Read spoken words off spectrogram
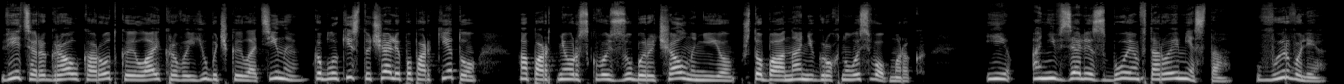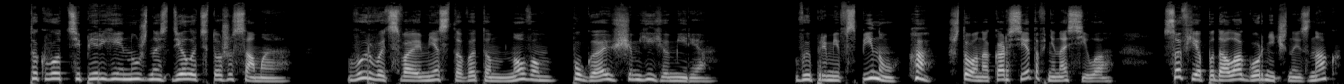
Ветер играл короткой лайкровой юбочкой латины, каблуки стучали по паркету, а партнер сквозь зубы рычал на нее, чтобы она не грохнулась в обморок. И они взяли с боем второе место. Вырвали. Так вот, теперь ей нужно сделать то же самое. Вырвать свое место в этом новом, пугающем ее мире. Выпрямив спину, ха, что она корсетов не носила, Софья подала горничный знак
